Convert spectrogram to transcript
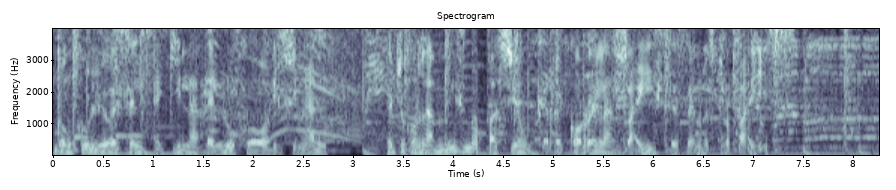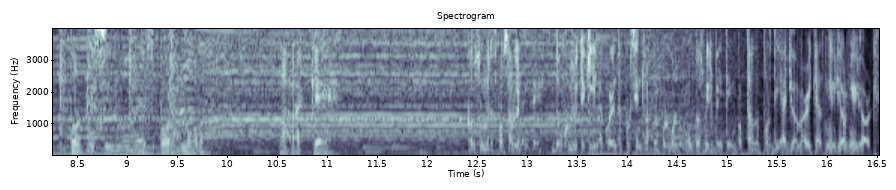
Don Julio es el tequila de lujo original, hecho con la misma pasión que recorre las raíces de nuestro país. Porque si no es por amor, ¿para qué? Consume responsablemente. Don Julio Tequila, 40% alcohol por volumen, 2020. Importado por Diageo Americas, New York, New York.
